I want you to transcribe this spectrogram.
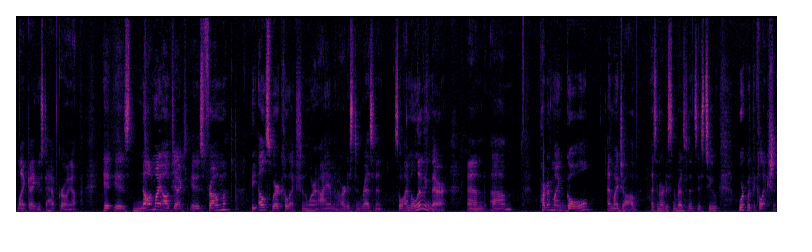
like I used to have growing up. It is not my object, it is from the Elsewhere collection where I am an artist in resident. So I'm living there, and um, part of my goal and my job as an artist in residence is to work with the collection.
